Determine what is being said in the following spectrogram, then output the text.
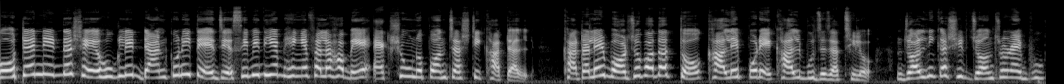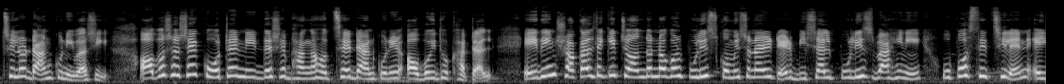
কোর্টের নির্দেশে হুগলির ডানকুনিতে জেসিবি দিয়ে ভেঙে ফেলা হবে একশো উনপঞ্চাশটি খাটাল। খাটালের বর্জ্য পদার্থ খালে পড়ে খাল বুঝে যাচ্ছিল। জল নিকাশির যন্ত্রণায় ভুগছিল ডানকুনিবাসী। অবশেষে কোর্টের নির্দেশে ভাঙা হচ্ছে ডানকুনির অবৈধ খাটাল। এই দিন সকাল থেকে চন্দননগর পুলিশ কমিশনারেটের বিশাল পুলিশ বাহিনী উপস্থিত ছিলেন এই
